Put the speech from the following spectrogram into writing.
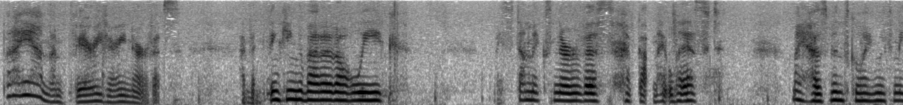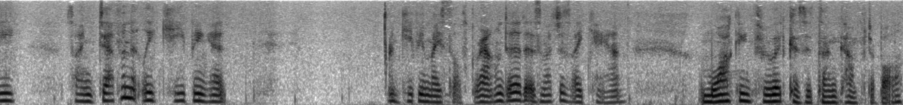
but I am. I'm very very nervous. I've been thinking about it all week. My stomach's nervous. I've got my list. My husband's going with me. So I'm definitely keeping it, I'm keeping myself grounded as much as I can. I'm walking through it because it's uncomfortable.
